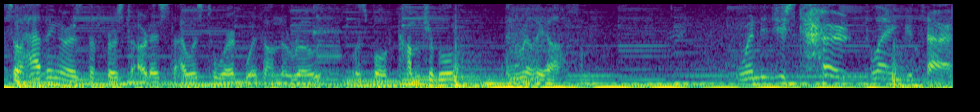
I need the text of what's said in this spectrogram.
So having her as the first artist I was to work with on the road was both comfortable and really awesome. When did you start playing guitar?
